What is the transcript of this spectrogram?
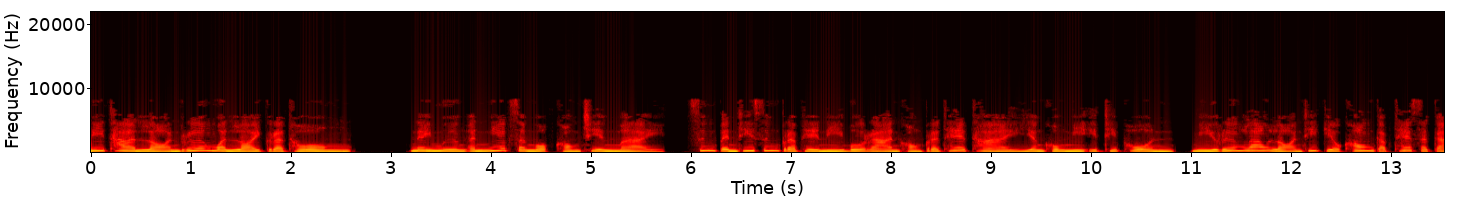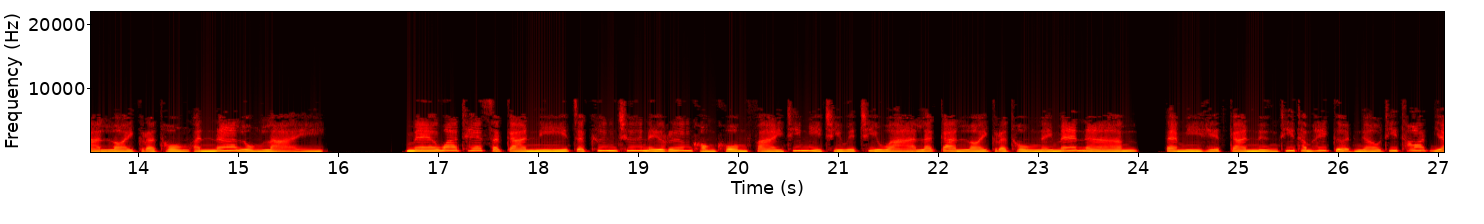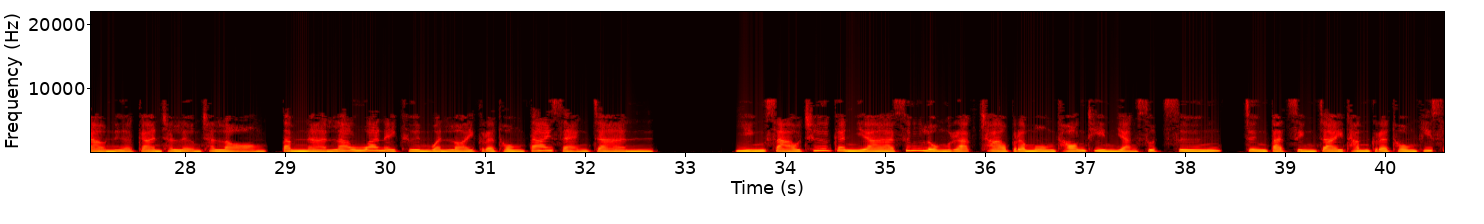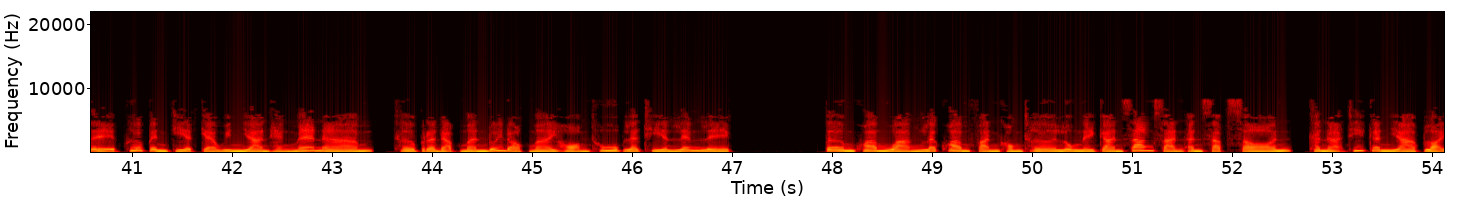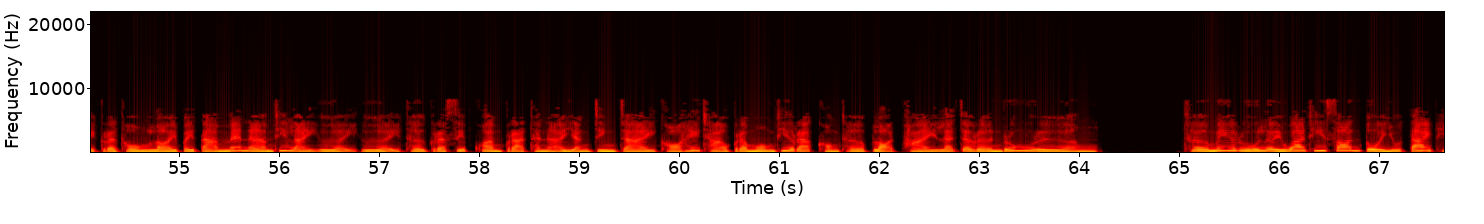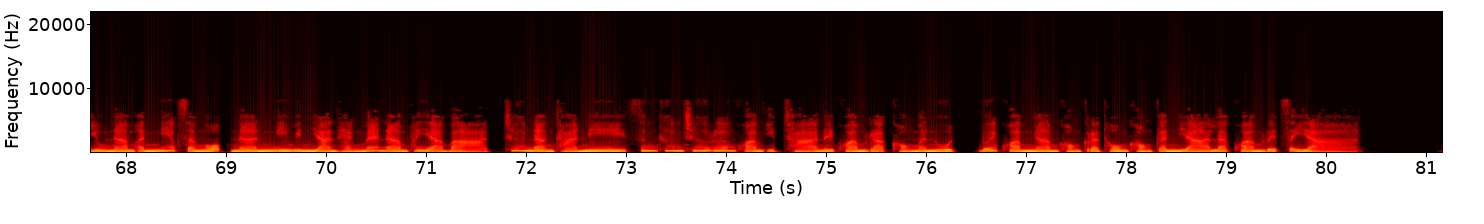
นิทานหลอนเรื่องวันลอยกระทง ในเมืองอันเงียบสงบของเชียงใหม่ ซึ่งเป็นที่ซึ่งประเพณีโบราณของประเทศไทยยังคงมีอิทธิพล มีเรื่องเล่าหลอนที่เกี่ยวข้องกับเทศกาลลอยกระทงอันน่าหลงไหล แม้ว่าเทศกาลนี้จะขึ้นชื่อในเรื่องของโคมไฟที่มีชีวิตชีวาและการลอยกระทงในแม่น้ำ แต่มีเหตุการณ์หนึ่งที่ทำให้เกิดเงาที่ทอดยาวเหนือการเฉลิมฉลอง ตำนานเล่าว่าในคืนวันลอยกระทงใต้แสงจันทร์หญิงสาวชื่อกัญญาซึ่งหลงรักชาวประมงท้องถิ่นอย่างสุดซึ้ง จึงตัดสินใจทำกระทงพิเศษเพื่อเป็นเกียรติแก่วิญญาณแห่งแม่น้ำเธอประดับมันด้วยดอกไม้หอมทูบและเทียนเล่มเล็ก เติมความหวังและความฝันของเธอลงในการสร้างสรรค์อันซับซ้อน ขณะที่กัญญาปล่อยกระทงลอยไปตามแม่น้ำที่ไหลเอื่อยเอื่อยเธอกระซิบความปรารถนาอย่างจริงใจ ขอให้ชาวประมงที่รักของเธอปลอดภัยและเจริญรุ่งเรืองเธอไม่รู้เลยว่าที่ซ่อนตัวอยู่ใต้ผิวน้ำอันเงียบสงบนั้นมีวิญญาณแห่งแม่น้ำพยาบาท ชื่อนางธานีซึ่งขึ้นชื่อเรื่องความอิจฉาในความรักของมนุษย์ ด้วยความงามของกระทงของกัญญาและความริษยา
